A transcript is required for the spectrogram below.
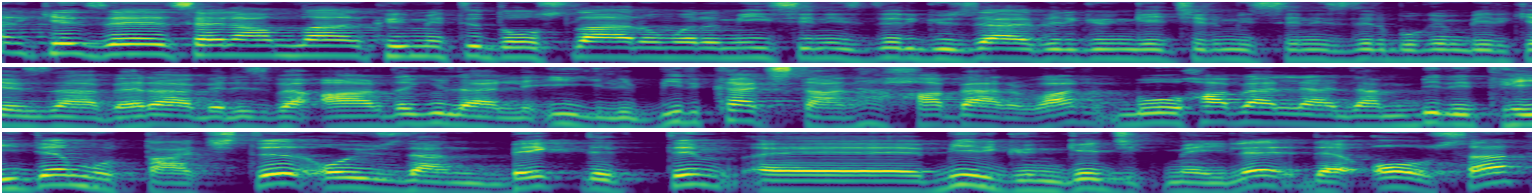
Herkese selamlar kıymetli dostlar. Umarım iyisinizdir, güzel bir gün geçirmişsinizdir. Bugün bir kez daha beraberiz ve Arda Güler'le ilgili birkaç tane haber var. Bu haberlerden biri teyide muhtaçtı. O yüzden beklettim. Ee, bir gün gecikmeyle de olsa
